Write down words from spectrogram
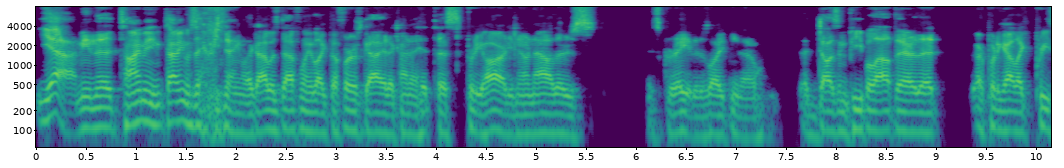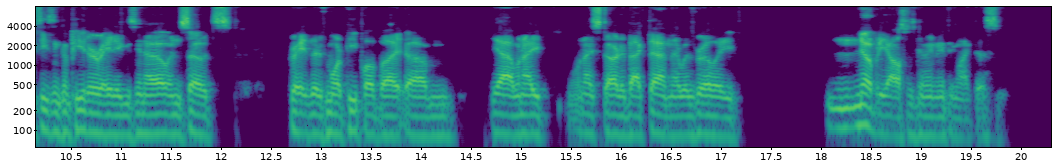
Yeah, I mean the timing timing was everything. Like I was definitely like the first guy to kind of hit this pretty hard. You know, now there's it's great. There's like you know a dozen people out there that are putting out like preseason computer ratings, you know, and so it's great. There's more people, but um, yeah, when I when I started back then, there was really nobody else was doing anything like this.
